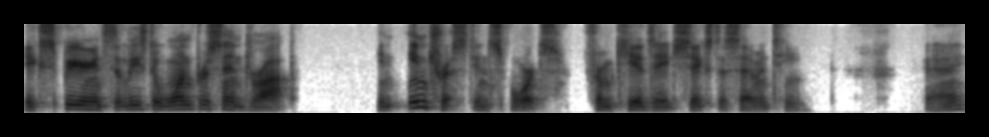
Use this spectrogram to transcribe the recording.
experienced at least a 1% drop in interest in sports from kids age 6 to 17. Okay.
